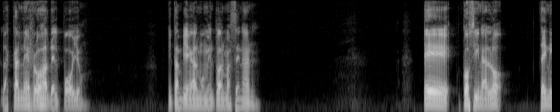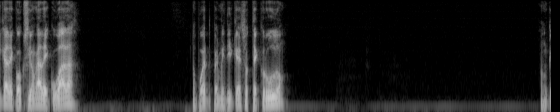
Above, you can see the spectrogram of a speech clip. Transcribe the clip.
las carnes rojas del pollo y también al momento de almacenar. Eh, cocinarlo, técnica de cocción adecuada. No puede permitir que eso esté crudo. ¿Ok?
